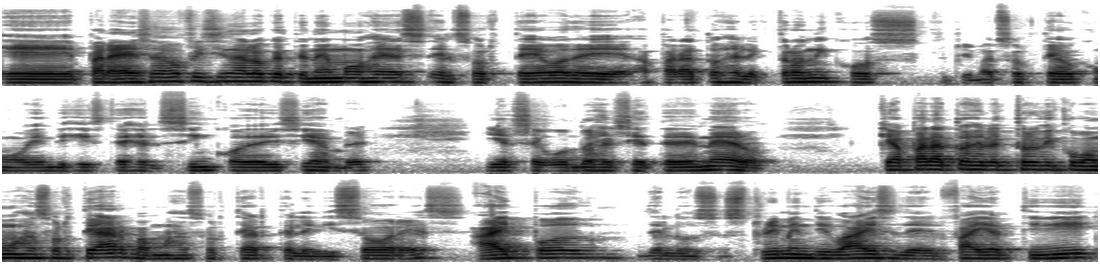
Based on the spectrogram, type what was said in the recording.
Eh, para esas oficinas lo que tenemos es el sorteo de aparatos electrónicos. El primer sorteo, como bien dijiste, es el 5 de diciembre y el segundo es el 7 de enero. ¿Qué aparatos electrónicos vamos a sortear? Vamos a sortear televisores, iPod, de los streaming devices del Fire TV,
